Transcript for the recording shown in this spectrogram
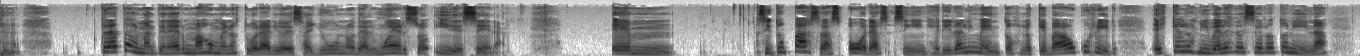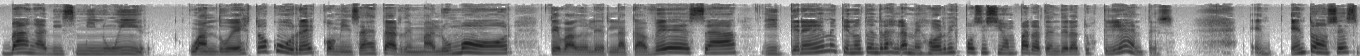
Trata de mantener más o menos tu horario de desayuno, de almuerzo y de cena. Em, si tú pasas horas sin ingerir alimentos, lo que va a ocurrir es que los niveles de serotonina van a disminuir. Cuando esto ocurre, comienzas a estar de mal humor, te va a doler la cabeza, y créeme que no tendrás la mejor disposición para atender a tus clientes. Entonces,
